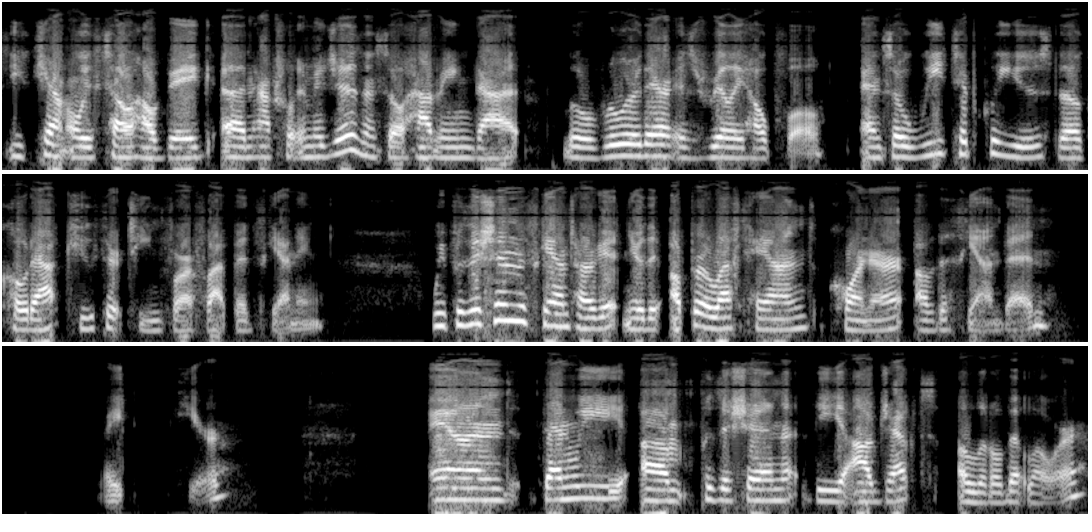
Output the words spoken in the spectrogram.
you can't always tell how big an actual image is, and so having that little ruler there is really helpful. And so we typically use the Kodak Q13 for our flatbed scanning. We position the scan target near the upper left-hand corner of the scan bed, right here. And then we um, position the object a little bit lower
